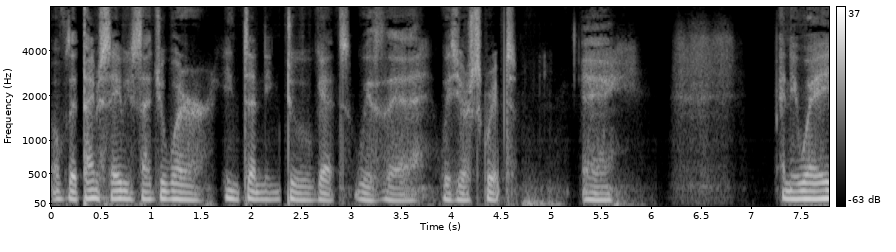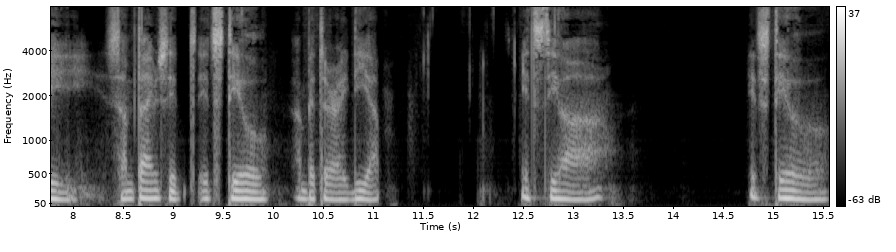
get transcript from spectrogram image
of the time savings that you were intending to get with the, with your script. Uh, anyway, sometimes it, it's still a better idea. It's still a, it's still,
